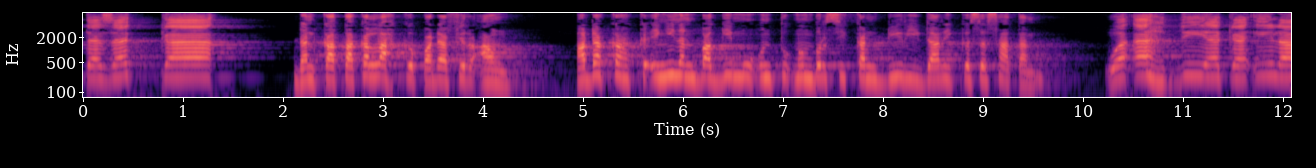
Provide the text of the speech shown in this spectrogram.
تزكى Dan katakanlah kepada Fir'aun, adakah keinginan bagimu untuk membersihkan diri dari kesesatan? وأهديك إلى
